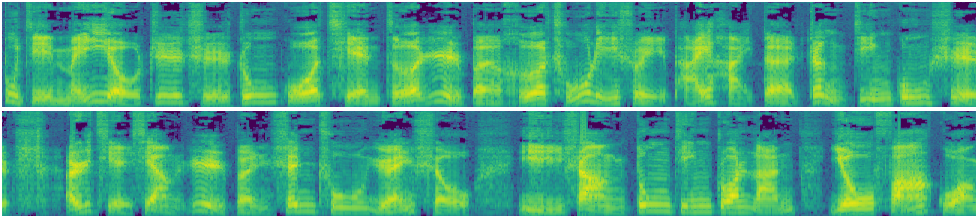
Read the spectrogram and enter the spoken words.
不仅没有支持中国谴责日本核处理水排海的正经攻势，而且向日本伸出援手。以上东京专栏由法广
